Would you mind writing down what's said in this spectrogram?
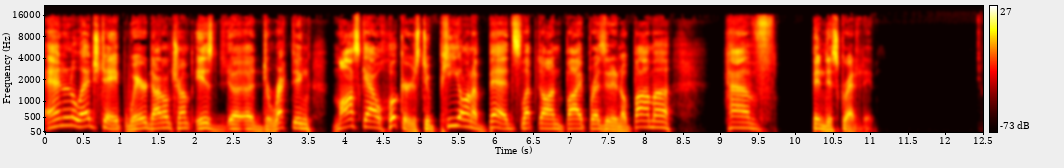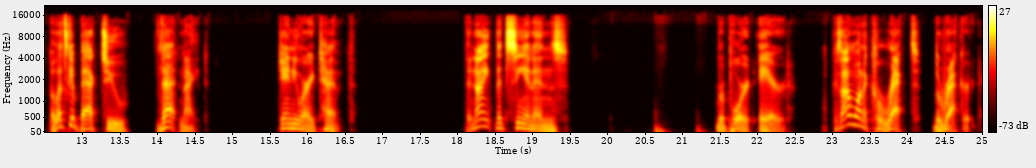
and an alleged tape where Donald Trump is uh, uh, directing Moscow hookers to pee on a bed slept on by President Obama, have been discredited. But let's get back to that night, January 10th, the night that CNN's report aired because I want to correct the record.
